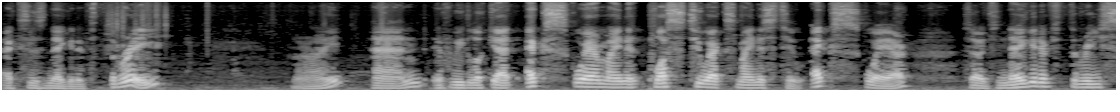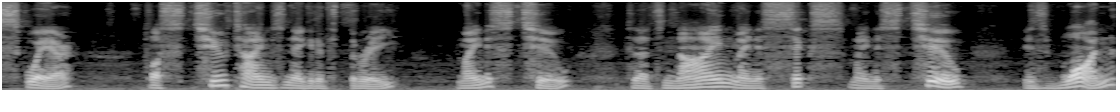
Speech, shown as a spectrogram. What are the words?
x is negative 3. All right. And if we look at x squared minus plus 2x minus 2, x squared, so it's negative 3 squared plus 2 times negative 3 minus 2. So that's 9 minus 6 minus 2 is 1.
